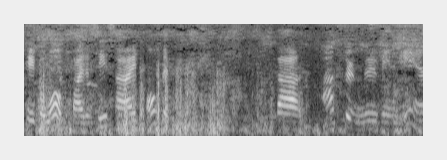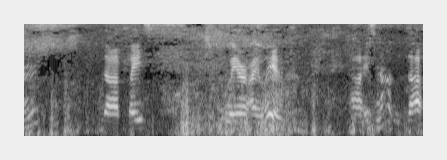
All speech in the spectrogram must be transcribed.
take a walk by the seaside often. But after moving in, the place where I live uh, is not that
